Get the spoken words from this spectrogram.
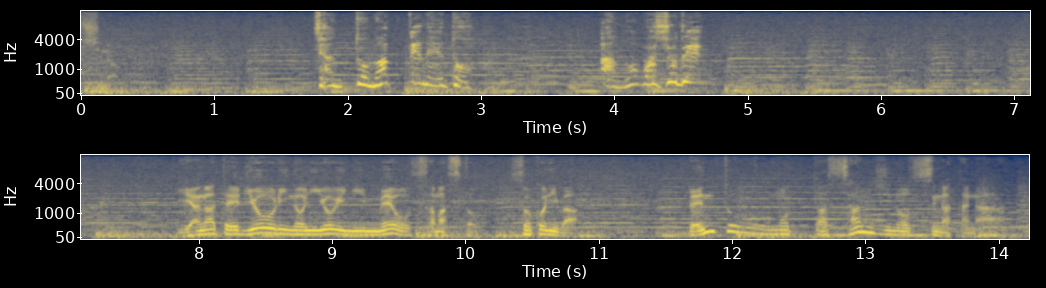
失う。ちゃんと待ってねえとあの場所で。やがて料理の匂いに目を覚ますとそこには弁当を持った三次の姿が。あった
